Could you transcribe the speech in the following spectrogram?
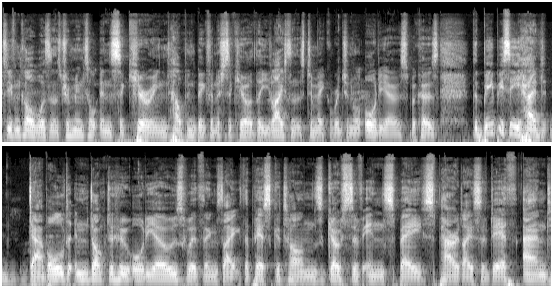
Stephen Cole was instrumental in securing, helping Big Finish secure the license to make original audios because the BBC had dabbled in Doctor Who audios with things like The Pescatons, Ghosts of N-Space, Paradise of Death, and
